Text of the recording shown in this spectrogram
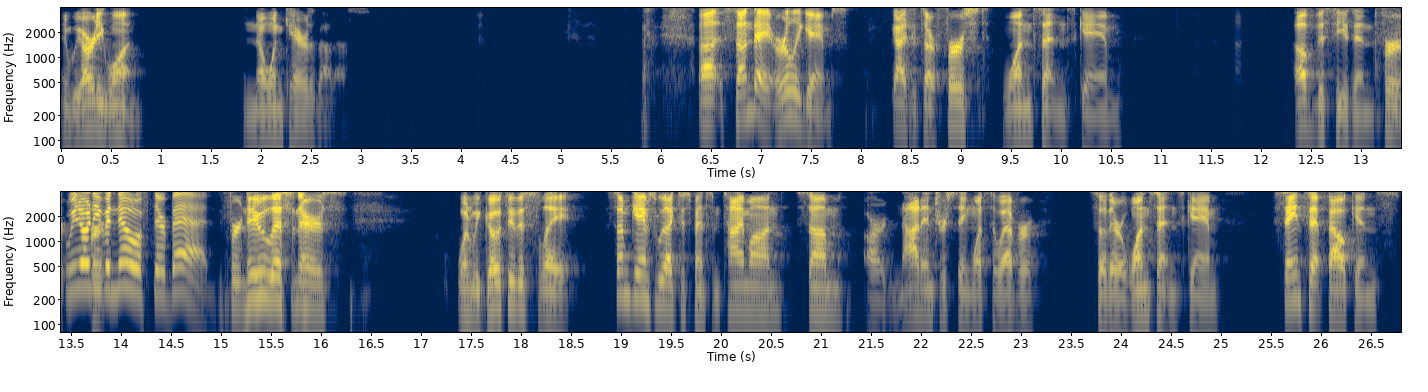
and we already won. And no one cares about us. Uh, Sunday early games, guys. It's our first one sentence game of the season. For We don't for- even know if they're bad. for new listeners. When we go through the slate, some games we like to spend some time on. Some are not interesting whatsoever. So they're a one sentence game. Saints at Falcons.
